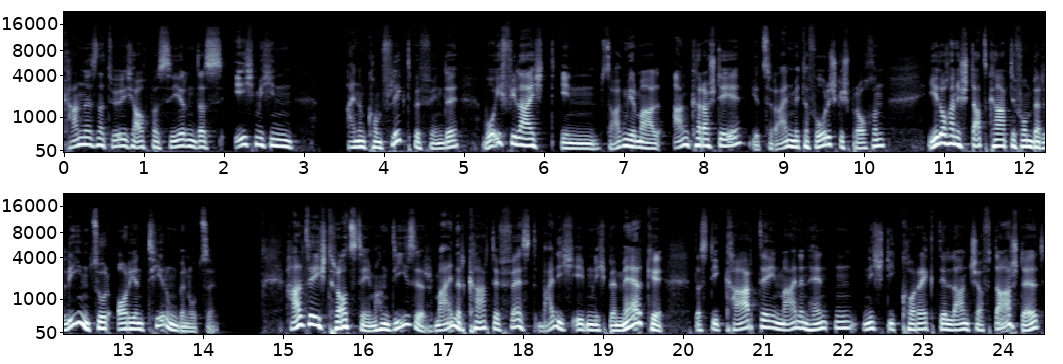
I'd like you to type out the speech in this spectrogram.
kann es natürlich auch passieren, dass ich mich in einem Konflikt befinde, wo ich vielleicht in, sagen wir mal, Ankara stehe, jetzt rein metaphorisch gesprochen, jedoch eine Stadtkarte von Berlin zur Orientierung benutze. Halte ich trotzdem an dieser meiner Karte fest, weil ich eben nicht bemerke, dass die Karte in meinen Händen nicht die korrekte Landschaft darstellt,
